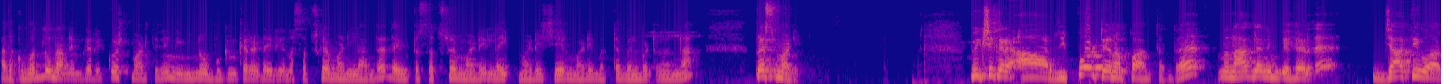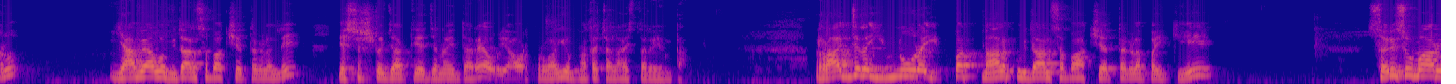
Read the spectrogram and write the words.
ಅದಕ್ಕೂ ಮೊದಲು ನಾನು ನಿಮಗೆ ರಿಕ್ವೆಸ್ಟ್ ಮಾಡ್ತೀನಿ, ನೀವು ಇನ್ನೂ ಬುಕಿಂಗ್ ಕರೆ ಡೈರಿಯನ್ನು ಸಬ್ಸ್ಕ್ರೈಬ್ ಮಾಡಿಲ್ಲ ಅಂದರೆ ದಯವಿಟ್ಟು ಸಬ್ಸ್ಕ್ರೈಬ್ ಮಾಡಿ ಲೈಕ್ ಮಾಡಿ ಶೇರ್ ಮಾಡಿ, ಮತ್ತು ಬೆಲ್ ಬಟನನ್ನು ಪ್ರೆಸ್ ಮಾಡಿ. ವೀಕ್ಷಕರೇ, ಆ ರಿಪೋರ್ಟ್ ಏನಪ್ಪ ಅಂತಂದರೆ, ನಾನು ಆಗಲೇ ನಿಮಗೆ ಹೇಳಿದೆ, ಜಾತಿವಾರು ಯಾವ್ಯಾವ ವಿಧಾನಸಭಾ ಕ್ಷೇತ್ರಗಳಲ್ಲಿ ಎಷ್ಟೆಷ್ಟು ಜಾತಿಯ ಜನ ಇದ್ದಾರೆ, ಅವರು ಯಾವ ಪರವಾಗಿ ಮತ ಚಲಾಯಿಸ್ತಾರೆ ಅಂತ. ರಾಜ್ಯದ ಇನ್ನೂರ ಇಪ್ಪತ್ನಾಲ್ಕು ವಿಧಾನಸಭಾ ಕ್ಷೇತ್ರಗಳ ಪೈಕಿ ಸರಿಸುಮಾರು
